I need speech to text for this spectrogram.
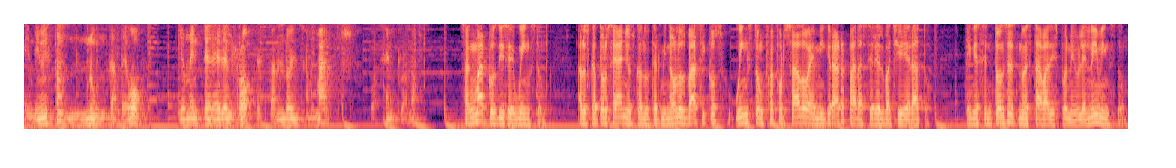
en Livingston nunca pegó. Yo me enteré del rock estando en San Marcos, por ejemplo, ¿no? San Marcos, dice Winston, a los 14 años, cuando terminó los básicos, Winston fue forzado a emigrar para hacer el bachillerato. En ese entonces no estaba disponible en Livingston.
